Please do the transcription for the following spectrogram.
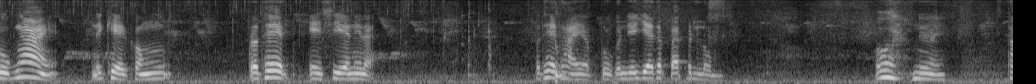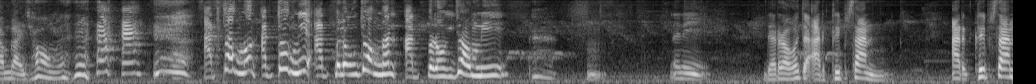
ลูกง่ายในเขตของประเทศเอเชียนี่แหละ ประเทศไทยอะปลูกกันเยอะแยะแต่แป๊บเป็นลม โอ้ยเหนื่อยทำหลายช่อง อัดช่องนู้นอัดช่องนี้ อัดไปลงช่องนั้น อัดไปลงอีกช่องนี้นั่นนี่ เดี๋ยวเราก็จะอัดคลิปสั้น อัดคลิปสั้น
